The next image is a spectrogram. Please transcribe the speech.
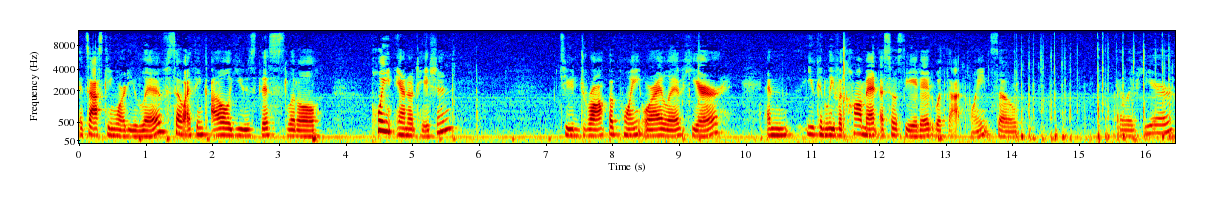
it's asking where do you live. So I think I'll use this little point annotation to drop a point where I live here. And you can leave a comment associated with that point. So I live here.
